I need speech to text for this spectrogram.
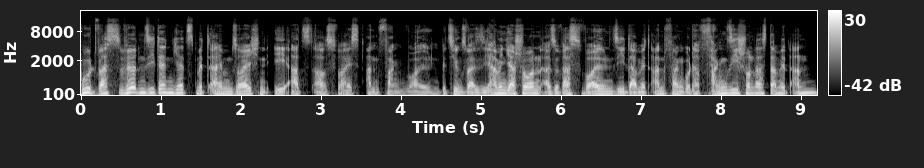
Gut, was würden Sie denn jetzt mit einem solchen E-Arztausweis anfangen wollen? Beziehungsweise Sie haben ihn ja schon, also was wollen Sie damit anfangen oder fangen Sie schon was damit an?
